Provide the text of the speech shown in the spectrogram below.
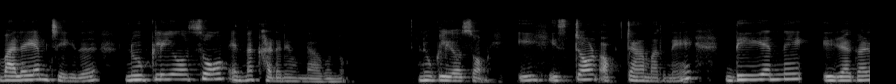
വലയം ചെയ്ത് ന്യൂക്ലിയോസോം എന്ന ഘടന ഉണ്ടാകുന്നു. ന്യൂക്ലിയോസോം ഈ ഹിസ്റ്റോൺ ഒക്ടാമറിനെ ഡി എൻ എ ഇഴകൾ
